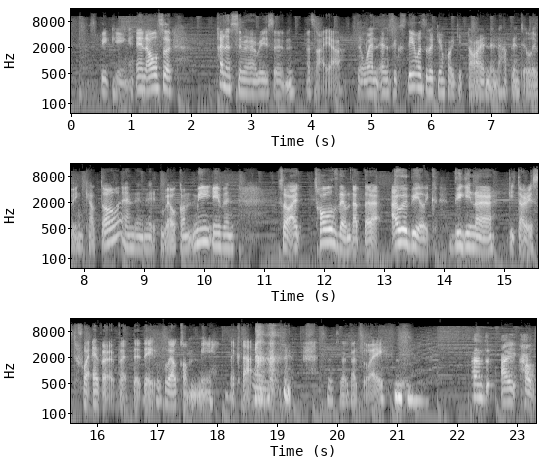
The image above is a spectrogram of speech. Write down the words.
speaking, and also kind of similar reason as I am. When N16 was looking for guitar, and then happened to live in Kyoto, and then they welcomed me even. So I told them that, that I will be like beginner guitarist forever, but that they welcomed me like that. Oh. so, so that's why. Mm-hmm. And I have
